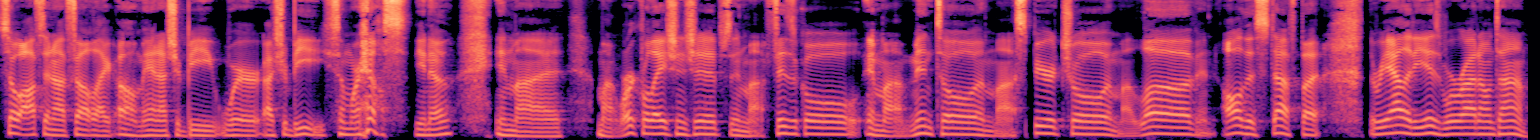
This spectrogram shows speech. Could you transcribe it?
So often I felt like, oh man, I should be where I should be somewhere else, you know, in my, my work relationships, in my physical, in my mental, in my spiritual, in my love and all this stuff. But the reality is we're right on time.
